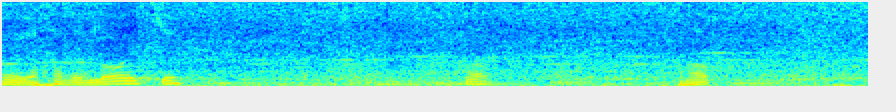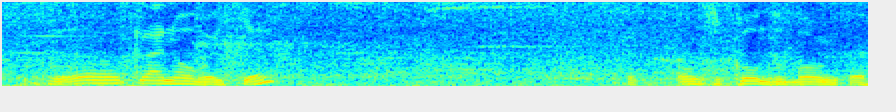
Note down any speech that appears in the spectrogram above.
Oh, daar gaat het looitje. Hop. Hop. Oh, Een klein hobbitje. Onze kontenbonker.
